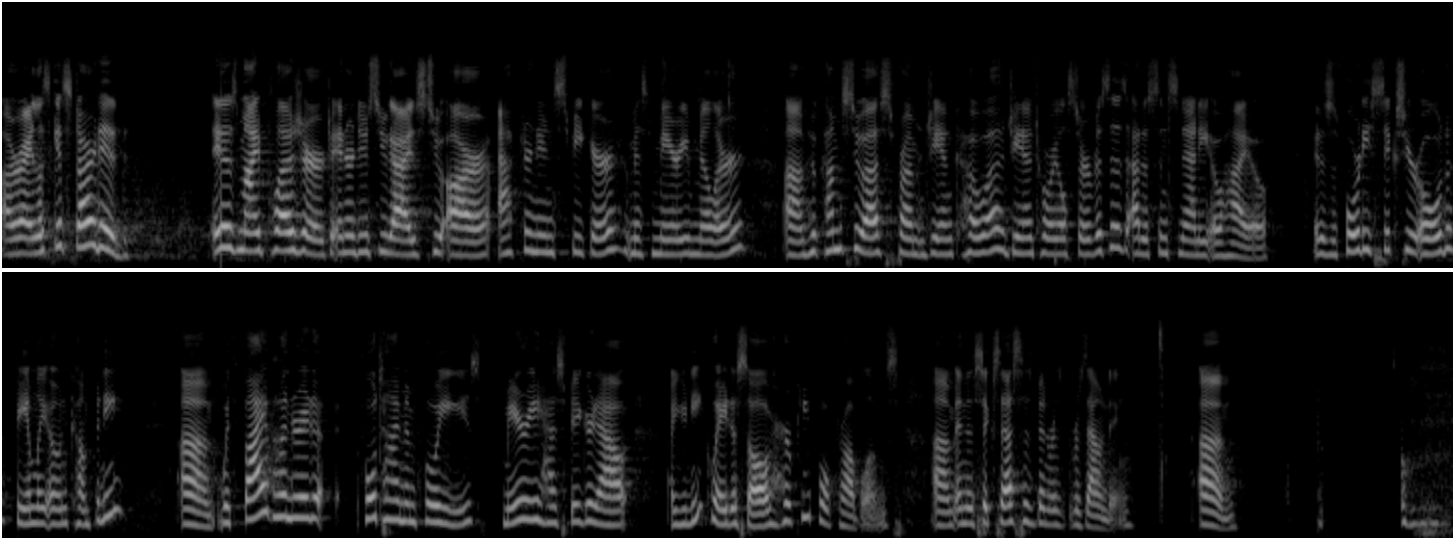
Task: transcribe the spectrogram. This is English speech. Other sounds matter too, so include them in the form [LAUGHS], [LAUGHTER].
All right, let's get started. It is my pleasure to introduce you guys to our afternoon speaker, Miss Mary Miller, um, who comes to us from Jancoa Janitorial Services out of Cincinnati, Ohio. It is a 46 year old family owned company. Um, with 500 full time employees, Mary has figured out a unique way to solve her people problems, um, and the success has been resounding. [LAUGHS]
